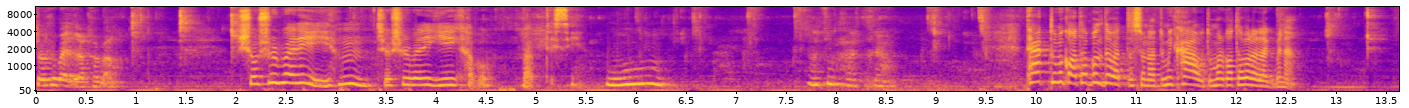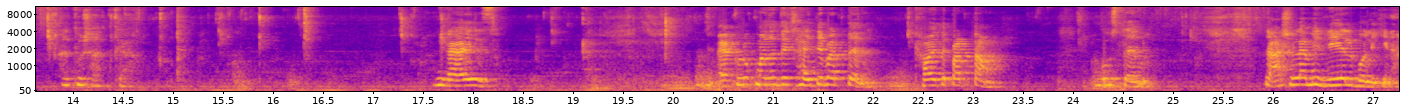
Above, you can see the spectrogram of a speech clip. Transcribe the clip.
শ্বশুরবাড়ি শ্বশুরবাড়ি? হুম শ্বশুরবাড়ি গিয়েই খাব ভাবতেছি। হুম থাক, তুমি কথা বলতে পারতেছো না, তুমি খাও, তোমার কথা বলা লাগবে না। এত সাতটা। গাইস এক লোক মাঝে যদি খাইতে পারতেন, খাওয়াইতে পারতাম, বুঝতেন? আসলে আমি রিয়েল বলি কিনা?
